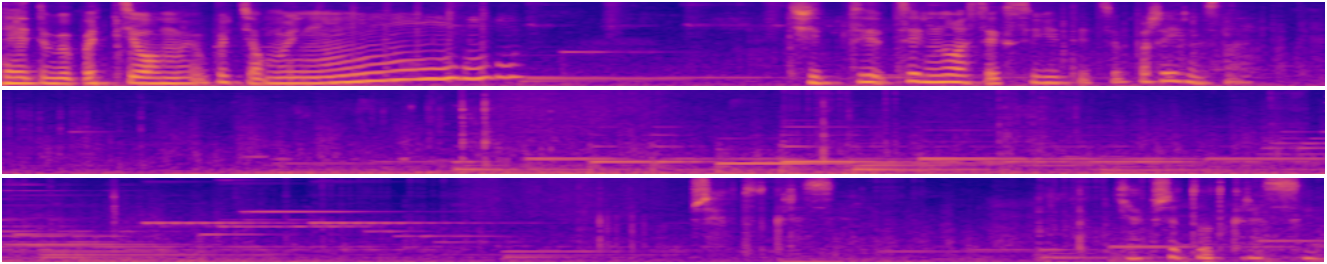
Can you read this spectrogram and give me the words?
Дай тебе потьомаю, потьомаю. Ну. Чи ти цей носик світиться? Боже, я не знаю. Боже, як тут красиво. Як же тут красиво.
